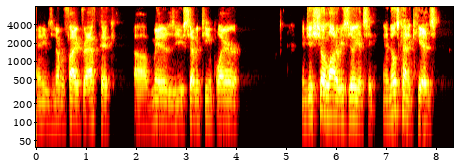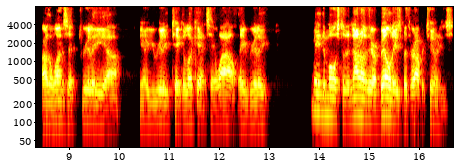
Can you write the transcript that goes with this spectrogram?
and he was a number five draft pick, uh, made it as a U17 player, and just showed a lot of resiliency. And those kind of kids are the ones that really, uh, you know, you really take a look at and say, wow, they really made the most of the, not only their abilities but their opportunities.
